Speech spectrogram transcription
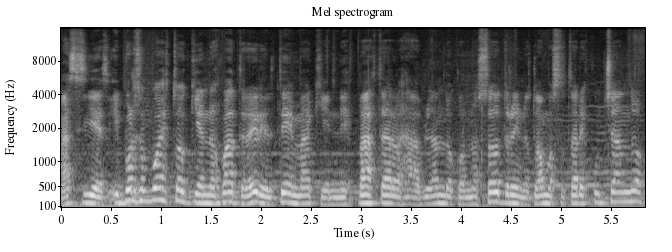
Así es, y por supuesto quien nos va a traer el tema, quien les va a estar hablando con nosotros y nos vamos a estar escuchando,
